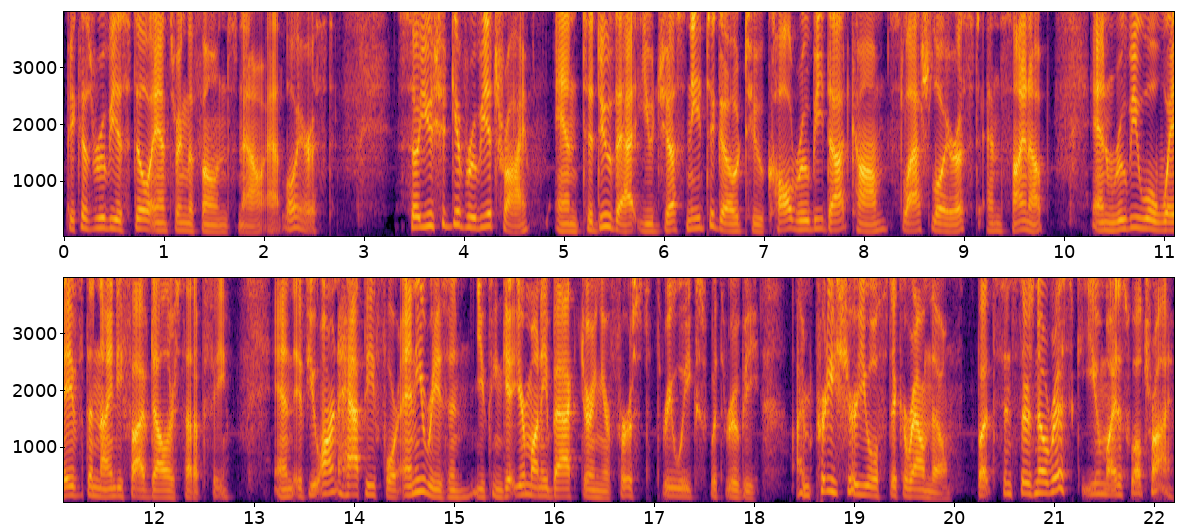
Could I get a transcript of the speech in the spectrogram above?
because Ruby is still answering the phones now at Lawyerist. So you should give Ruby a try, and to do that, you just need to go to callruby.com slash lawyerist and sign up, and Ruby will waive the $95 setup fee. And if you aren't happy for any reason, you can get your money back during your first three weeks with Ruby. I'm pretty sure you will stick around though, but since there's no risk, you might as well try.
